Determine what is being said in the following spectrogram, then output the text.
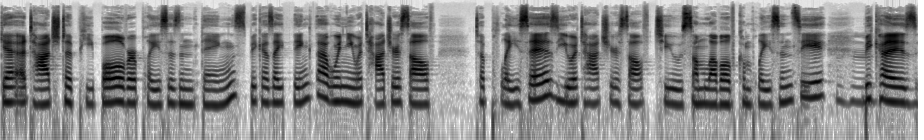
get attached to people over places and things because I think that when you attach yourself to places, you attach yourself to some level of complacency mm-hmm. because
